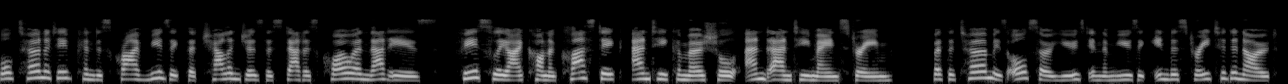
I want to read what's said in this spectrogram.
Alternative can describe music that challenges the status quo and that is fiercely iconoclastic, anti-commercial, and anti-mainstream. But the term is also used in the music industry to denote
